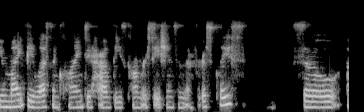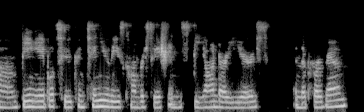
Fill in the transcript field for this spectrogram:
you might be less inclined to have these conversations in the first place. So, um, being able to continue these conversations beyond our years in the program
